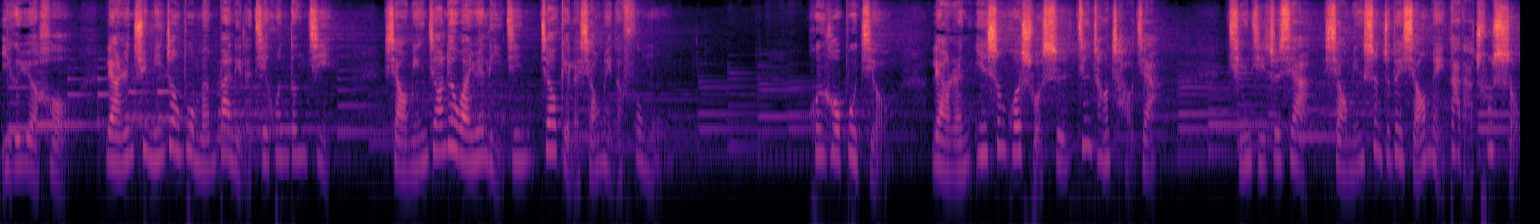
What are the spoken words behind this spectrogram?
一个月后，两人去民政部门办理了结婚登记，小明将六万元礼金交给了小美的父母。婚后不久，两人因生活琐事经常吵架，情急之下，小明甚至对小美大打出手。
